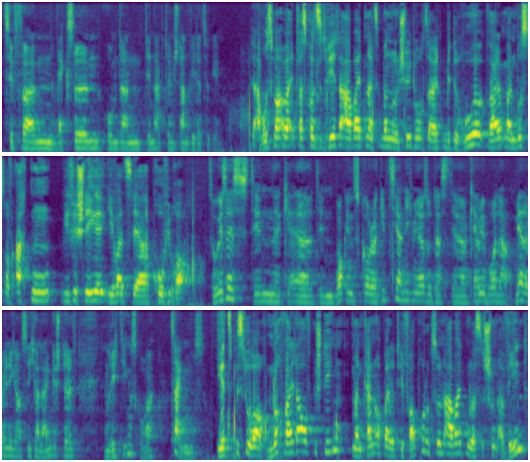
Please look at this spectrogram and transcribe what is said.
Ziffern wechseln, um dann den aktuellen Stand wiederzugeben. Da muss man aber etwas konzentrierter arbeiten, als immer nur ein Schild hochzuhalten, bitte Ruhe, weil man muss darauf achten, wie viele Schläge jeweils der Profi braucht. So ist es. Den, äh, den Walk-in-Scorer gibt es ja nicht mehr, sodass der Carryboarder mehr oder weniger auf sich allein gestellt den richtigen Score zeigen muss. Jetzt bist du aber auch noch weiter aufgestiegen. Man kann auch bei der TV-Produktion arbeiten, du hast es schon erwähnt.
